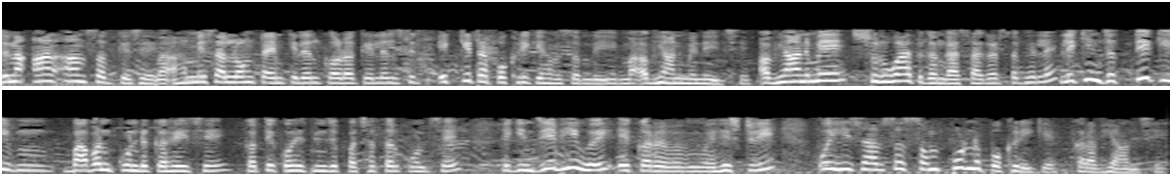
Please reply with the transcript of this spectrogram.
जेना आन आन सबके छै हमेशा लॉन्ग टाइम के लेल, करऽ के लेल सिर्फ़ एकेटा पोखरी के हमसब अभियान में नहि छै। अभियान में शुरुआत गंगा सागर से भेलै, लेकिन जतेक ई बावन कुंड कहै छै कते कहै छथिन जे पचहत्तर कुंड छै, लेकिन जे भी होय एकर हिस्ट्री ओहि हिसाब से संपूर्ण पोखरी के एकर अभियान छै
